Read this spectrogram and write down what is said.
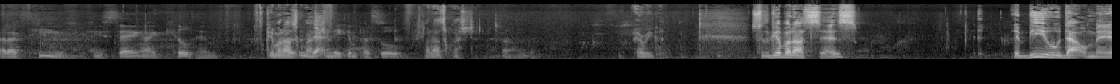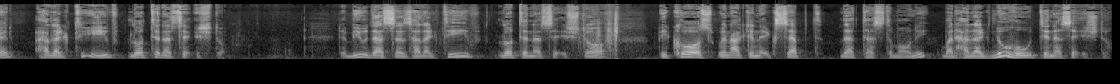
Araktiv, he's saying I killed him, okay, one last doesn't question. that make him pasul? One last question. Oh. Very good. So the Gemara says, Rabbi Yehuda Omer, Haraktiv lo tenase ishto. Rabbi Yehuda says, Haraktiv lo tenase ishto, because we're not going to accept that testimony, but Haragnuhu tenase ishto.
